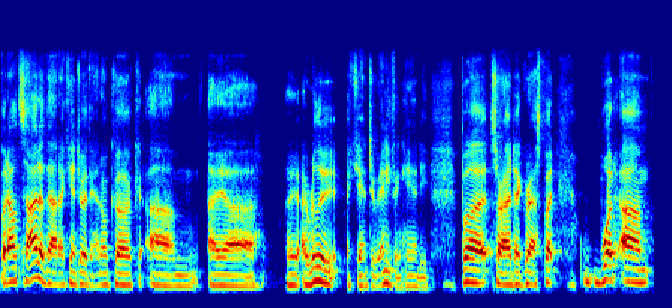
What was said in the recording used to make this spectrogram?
But outside of that, I can't do anything. I don't cook. Um, I, uh, I, I really I can't do anything handy. But sorry, I digress. But what um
